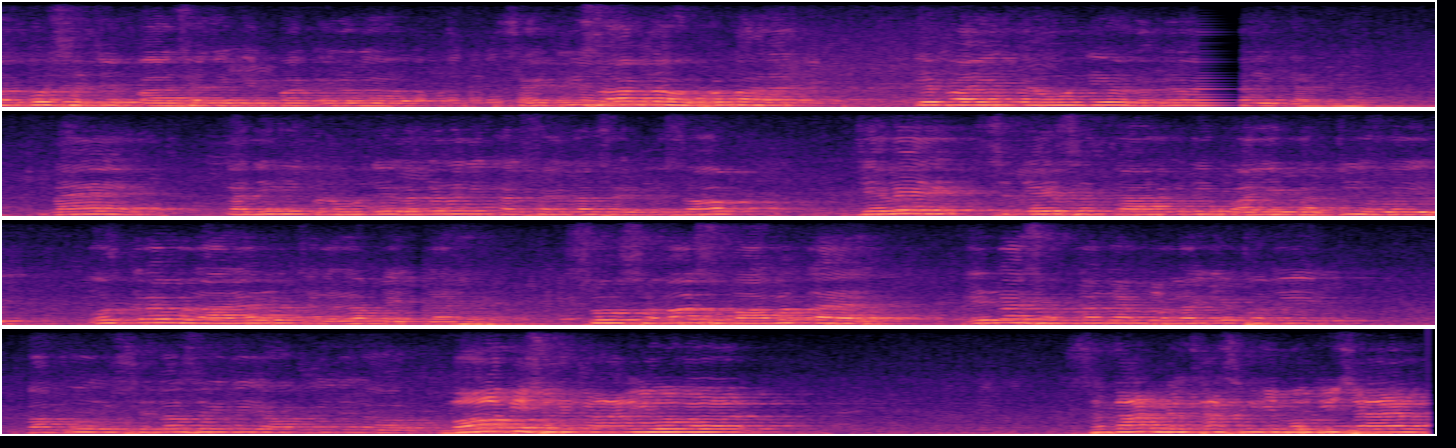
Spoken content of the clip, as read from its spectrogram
ਸਰਗੁਰ ਸੱਚੇ ਪਾਤਸ਼ਾਹ ਦੀ ਕਿਰਪਾ ਕਰਨ ਸੈਕਟਰੀ ਸਾਹਿਬ ਦਾ ਹੁਕਮ ਹੈ ਕਿ ਭਾਈ ਕਾਨੂੰਨ ਦੀ ਉਲੰਘਣਾ ਨਹੀਂ ਕਰਨੀ। ਮੈਂ ਕਦੀ ਵੀ ਕਾਨੂੰਨ ਦੀ ਉਲੰਘਣਾ ਨਹੀਂ ਕਰ ਸਕਦਾ ਸੈਕਟਰੀ ਸਾਹਿਬ। ਜਿਵੇਂ ਸਟੇਟ ਸਰਕਾਰ ਦੀ ਪਾਈ ਮਰਜ਼ੀ ਹੋਵੇ ਉਸ ਤਰ੍ਹਾਂ ਬੁਲਾਇਆ ਨੂੰ ਚੱਲਣਾ ਪੈਂਦਾ ਹੈ। ਸੋ ਸਮਾਂ ਸਮਾਪਤ ਹੈ। ਇਹਨਾਂ ਸ਼ਬਦਾਂ ਨਾਲ ਬੁਲਾਈਏ ਫਤਿਹ। ਬਾਪੂ ਸਿੱਧਾ ਸਿੰਘ ਜੀ, ਆਪ ਜੀ ਦੇ ਨਾਲ। ਬਹੁਤ ਹੀ ਸਤਿਕਾਰਯੋਗ ਸਰਦਾਰ ਮਿਲਖਾ ਸਿੰਘ ਜੀ ਮੌਜੀ ਸਾਹਿਬ,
